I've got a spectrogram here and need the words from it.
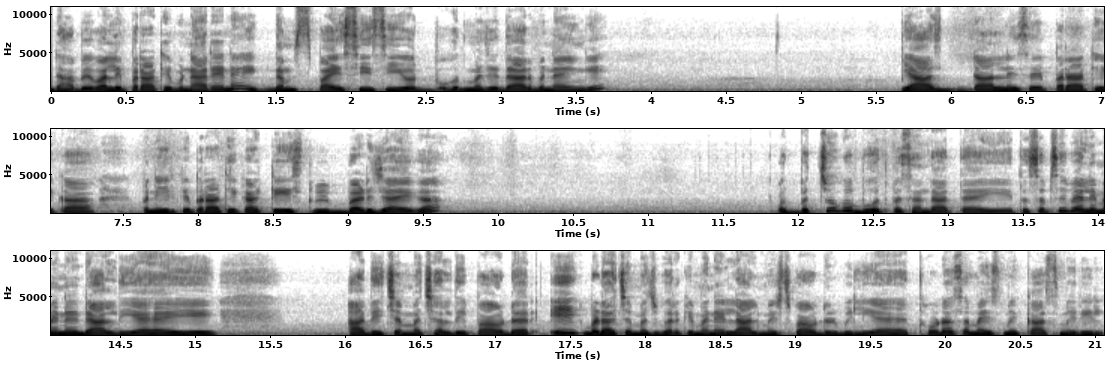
ढाबे वाले पराठे बना रहे हैं ना, एकदम स्पाइसी सी और बहुत मज़ेदार बनाएँगे। प्याज डालने से पराठे का, पनीर के पराठे का टेस्ट भी बढ़ जाएगा। और बच्चों को बहुत पसंद आता है ये। तो सबसे पहले मैंने डाल दिया है ये आधी चम्मच हल्दी पाउडर, एक बड़ा चम्मच भर के मैंने लाल मिर्च पाउडर भी लिया है। थोड़ा सा मैं इसमें काश्मीरी,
